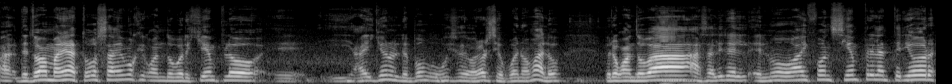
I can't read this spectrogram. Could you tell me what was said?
Ah, de todas maneras, todos sabemos que cuando, por ejemplo, y ahí yo no le pongo juicio de valor si es bueno o malo, pero cuando va a salir el, nuevo iPhone, siempre el anterior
